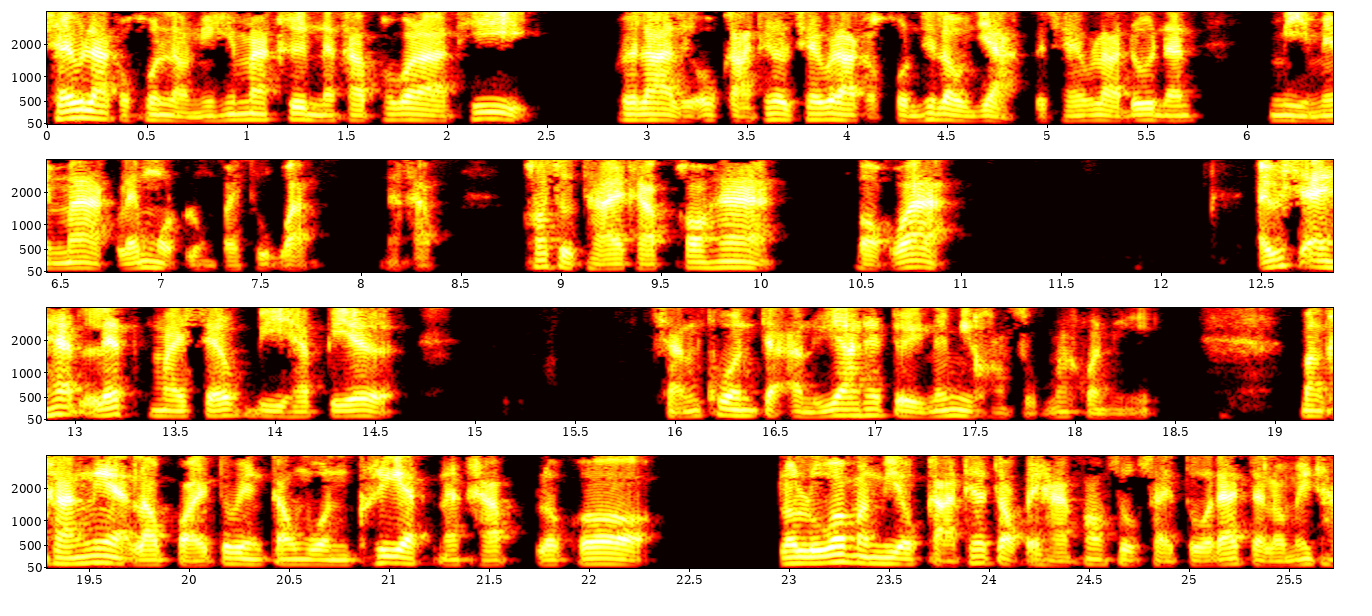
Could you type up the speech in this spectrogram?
ใช้เวลากับคนเหล่านี้ให้มากขึ้นนะครับ เพราะเวลาที่เวลาหรือโอกาสที่เราใช้เวลากับคนที่เราอยากจะใช้เวลาด้วยนั้น มีไม่มากและหมดลงไปทุกวันนะครับ ข้อสุดท้ายครับ ข้อห้าบอกว่า I wish I had let myself be happier ฉันควรจะอนุญาตให้ตัวเองได้มีความสุขมากกว่านี้ บางครั้งเนี่ยเราปล่อยตัวเองกังวลเครียดนะครับ แล้วก็เรารู้ว่ามันมีโอกาสที่จะออกไปหาความสุขใส่ตัวได้แต่เราไม่ท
